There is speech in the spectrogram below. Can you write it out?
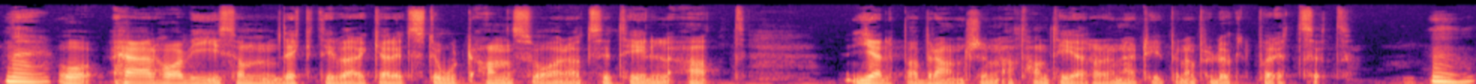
Nej. Och här har vi som däcktillverkare ett stort ansvar att se till att hjälpa branschen att hantera den här typen av produkt på rätt sätt. Mm.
